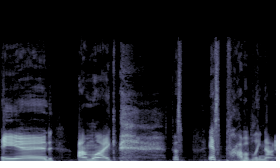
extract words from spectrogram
And I'm like, this is probably not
